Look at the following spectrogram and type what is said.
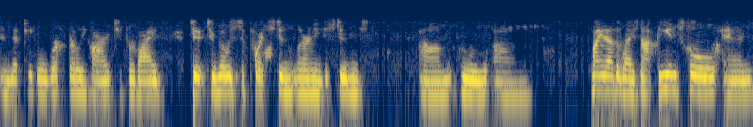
and that people work really hard to provide, to, to really support student learning to students um, who um, might otherwise not be in school and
